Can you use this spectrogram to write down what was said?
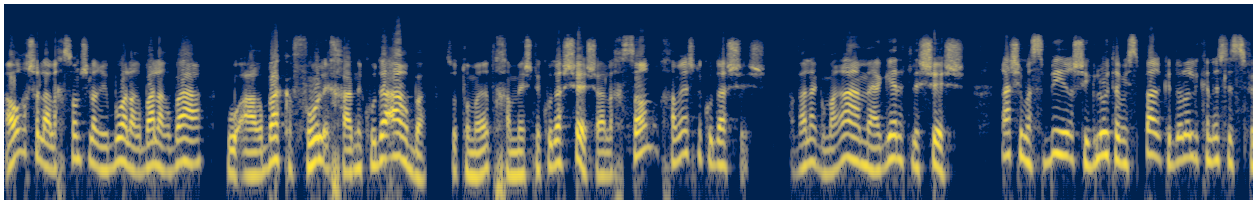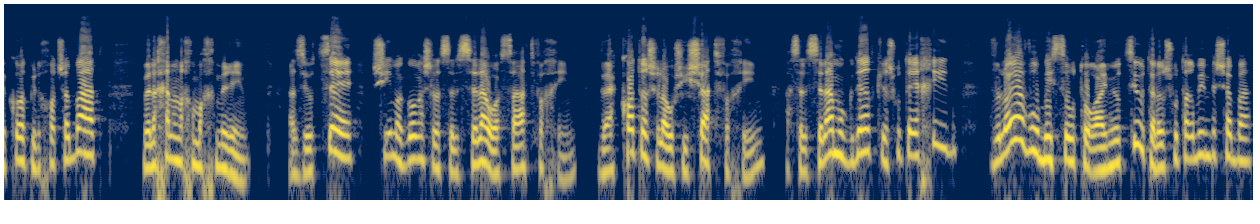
האורך של האלכסון של הריבוע על 4 על 4 הוא 4 כפול 1.4, זאת אומרת 5.6, האלכסון 5.6. אבל הגמרא מעגלת ל-6. רש"י מסביר שעיגלו את המספר כדי לא להיכנס לספקות בהלכות שבת, ולכן אנחנו מחמירים. אז יוצא שאם הגובה של הסלסלה הוא 10 טפחים, והקוטר שלה הוא 6 טפחים, הסלסלה מוגדרת כרשות היחיד, ולא יעברו באיסור תורה אם יוציאו אותה לרשות הרבים בשבת.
